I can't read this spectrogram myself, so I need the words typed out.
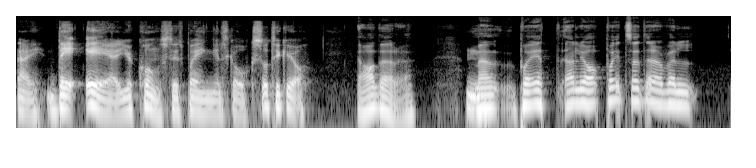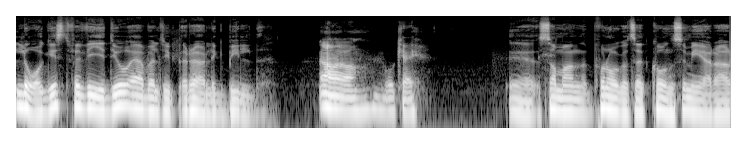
Nej, det är ju konstigt på engelska också tycker jag. Ja, det är det. Mm. Men på ett, eller ja, på ett sätt är det väl logiskt för video är väl typ rörlig bild. Ja, ja, okej. Eh, som man på något sätt konsumerar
